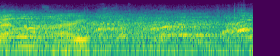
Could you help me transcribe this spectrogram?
Batman.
